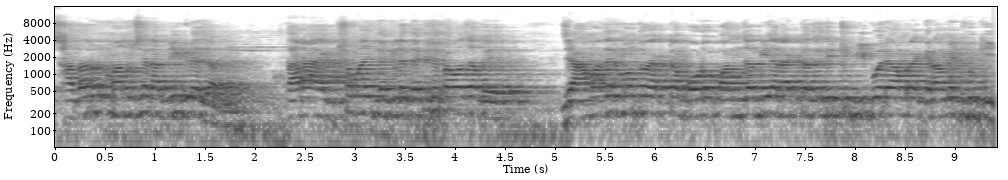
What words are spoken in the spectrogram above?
সাধারণ মানুষেরা বিগড়ে যাবে। তারা এক সময় দেখলে দেখতে পাওয়া যাবে যে আমাদের মতো একটা বড় পাঞ্জাবি আর একটা যদি টুপি পরে আমরা গ্রামে ঢুকি,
